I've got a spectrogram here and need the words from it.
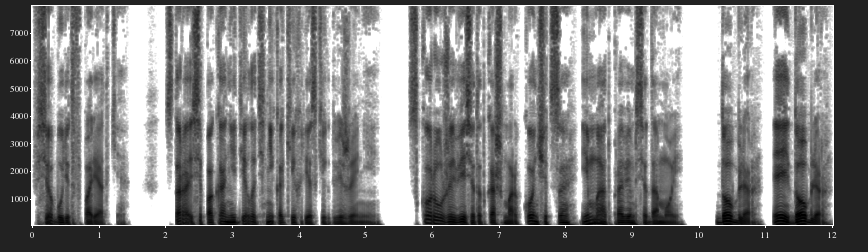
все будет в порядке. Старайся пока не делать никаких резких движений. Скоро уже весь этот кошмар кончится, и мы отправимся домой. Доблер! Эй, Доблер!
